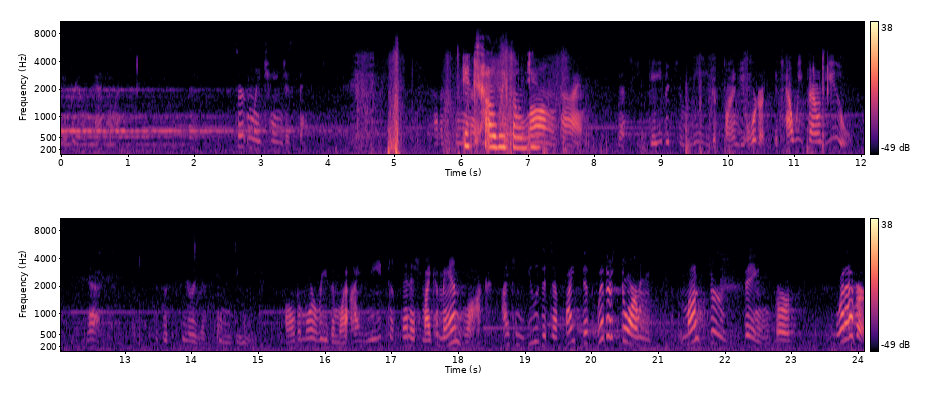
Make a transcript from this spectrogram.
Gabriel's excellent. This certainly changes things. It's how we found you. long time. Yes, he gave it to me to find the Order. It's how we found you. Yes, this is serious indeed. All the more reason why I need to finish my command block. I can use it to fight this Witherstorm monster thing, or whatever.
